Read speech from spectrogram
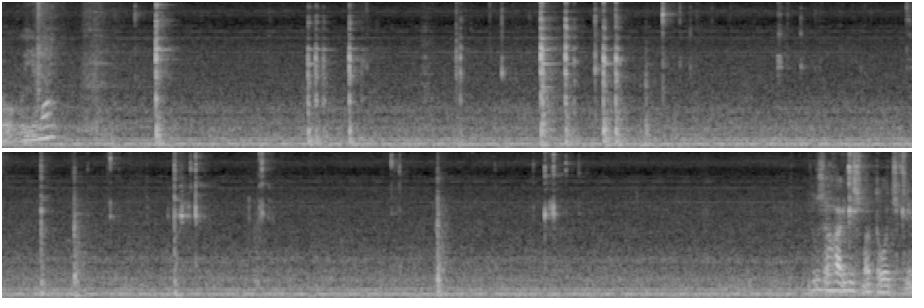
Спробуємо. Дуже гарні шматочки.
